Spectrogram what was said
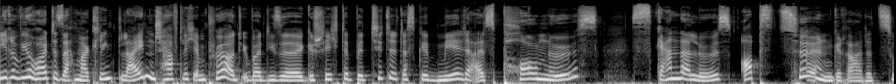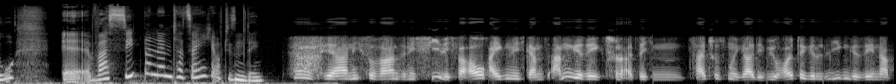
Die Revue heute, sag mal, klingt leidenschaftlich empört über diese Geschichte, betitelt das Gemälde als pornös, skandalös, obszön geradezu. Äh, was sieht man denn tatsächlich auf diesem Ding? Ach ja, nicht so wahnsinnig viel. Ich war auch eigentlich ganz angeregt, schon als ich im Zeitschriftenregal die heute liegen gesehen habe,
